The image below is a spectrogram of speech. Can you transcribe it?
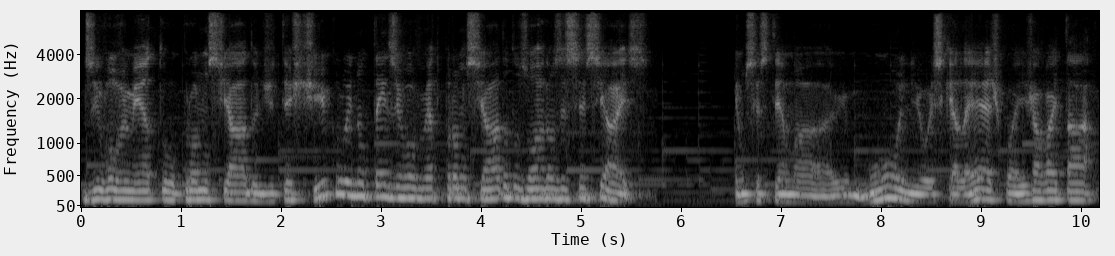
desenvolvimento pronunciado de testículo e não tem desenvolvimento pronunciado dos órgãos essenciais. Tem um sistema imune ou esquelético, aí já vai estar tá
